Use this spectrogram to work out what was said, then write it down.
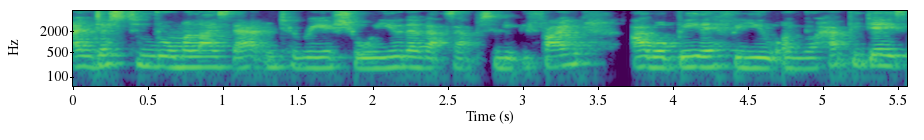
And just to normalize that and to reassure you that that's absolutely fine. I will be there for you on your happy days.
